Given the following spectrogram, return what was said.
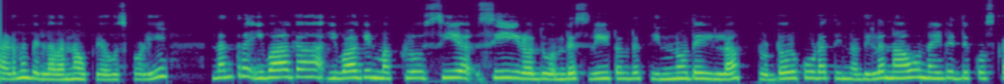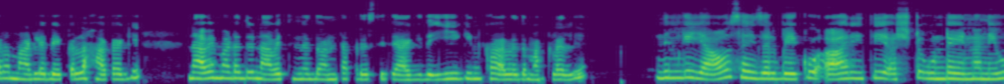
ಕಡಿಮೆ ಬೆಲ್ಲವನ್ನು ಉಪಯೋಗಿಸ್ಕೊಳ್ಳಿ. ನಂತರ ಇವಾಗ, ಇವಾಗಿನ ಮಕ್ಕಳು ಸಿಹಿ ಸಿಹಿ ಇರೋದು ಅಂದರೆ ಸ್ವೀಟ್ ಅಂದರೆ ತಿನ್ನೋದೇ ಇಲ್ಲ. ದೊಡ್ಡವರು ಕೂಡ ತಿನ್ನೋದಿಲ್ಲ. ನಾವು ನೈವೇದ್ಯಕ್ಕೋಸ್ಕರ ಮಾಡಲೇಬೇಕಲ್ಲ? ಹಾಗಾಗಿ ನಾವೇ ಮಾಡೋದು, ನಾವೇ ತಿನ್ನೋದು ಅಂಥ ಪರಿಸ್ಥಿತಿ ಆಗಿದೆ ಈಗಿನ ಕಾಲದ ಮಕ್ಕಳಲ್ಲಿ ನಿಮಗೆ ಯಾವ ಸೈಜಲ್ಲಿ ಬೇಕು ಆ ರೀತಿ ಅಷ್ಟು ಉಂಡೆಯನ್ನು ನೀವು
